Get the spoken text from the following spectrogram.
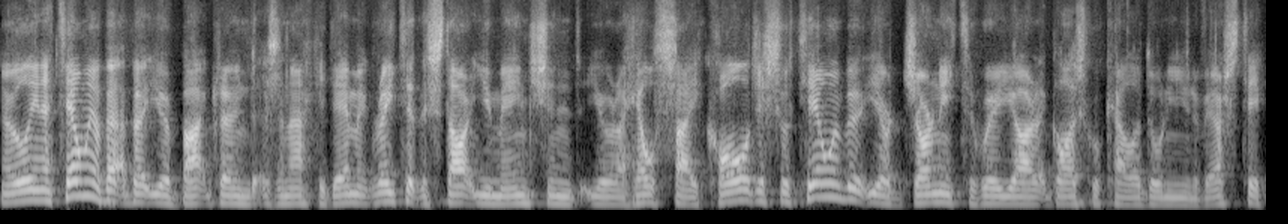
Now, Elena, tell me a bit about your background as an academic. Right at the start, you mentioned you're a health psychologist. So tell me about your journey to where you are at Glasgow Caledonian University.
